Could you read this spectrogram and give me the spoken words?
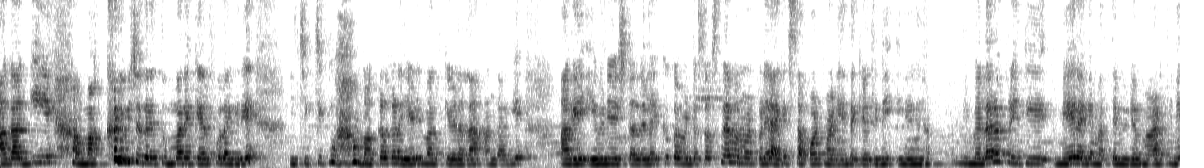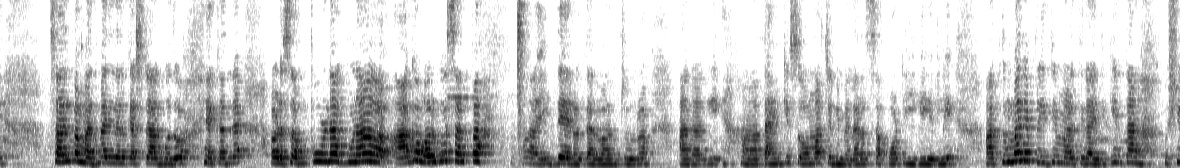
ಹಾಗಾಗಿ, ಮಕ್ಕಳ ವಿಷಯದಲ್ಲಿ ತುಂಬಾ ಕೇರ್ಫುಲ್ ಆಗಿರಿ. ಈ ಚಿಕ್ಕ ಚಿಕ್ಕ ಮಕ್ಕಳುಗಳು ಹೇಳಿ ಮಾತು ಕೇಳಲ್ಲ. ಹಂಗಾಗಿ ಹಾಗೆ ಈ ವಿಡಿಯೋ ಇಷ್ಟ ಆದರೆ ಲೈಕ್ ಕಮೆಂಟು ಸಬ್ಸ್ಕ್ರೈಬರ್ ಮಾಡ್ಕೊಳ್ಳಿ. ಹಾಗೆ ಸಪೋರ್ಟ್ ಮಾಡಿ ಅಂತ ಕೇಳ್ತೀನಿ. ನಿಮ್ಮೆಲ್ಲರ ಪ್ರೀತಿ ಮೇರೆಗೆ ಮತ್ತೆ ವಿಡಿಯೋ ಮಾಡ್ತೀನಿ. ಸ್ವಲ್ಪ ಮಧ್ಯ ಮಧ್ಯದಲ್ಲಿ ಕಷ್ಟ ಆಗ್ಬೋದು. ಯಾಕಂದರೆ ಅವಳು ಸಂಪೂರ್ಣ ಗುಣ ಆಗೋವರೆಗೂ ಸ್ವಲ್ಪ ಇದ್ದೇ ಇರುತ್ತಲ್ವ ಒಂಚೂರು. ಹಾಗಾಗಿ ಥ್ಯಾಂಕ್ ಯು ಸೋ ಮಚ್ ನಿಮ್ಮೆಲ್ಲರ ಸಪೋರ್ಟ್ ಹೀಗೆ ಇರಲಿ. ತುಂಬಾ ಪ್ರೀತಿ ಮಾಡ್ತೀರಾ? ಇದಕ್ಕಿಂತ ಖುಷಿ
